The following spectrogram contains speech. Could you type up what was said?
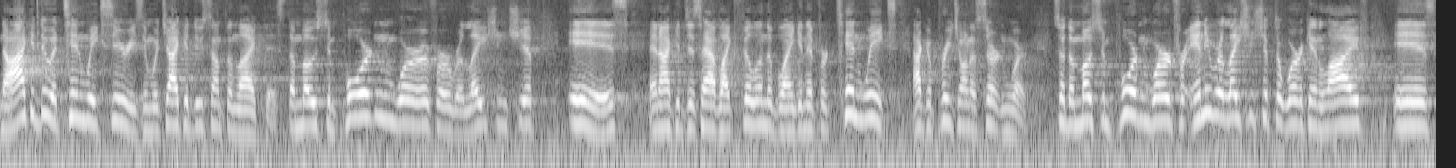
Now, I could do a 10 week series in which I could do something like this. The most important word for a relationship is, and I could just have like fill in the blank, and then for 10 weeks, I could preach on a certain word. So, the most important word for any relationship to work in life is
